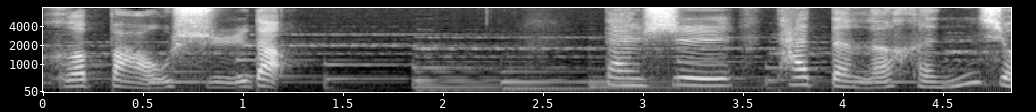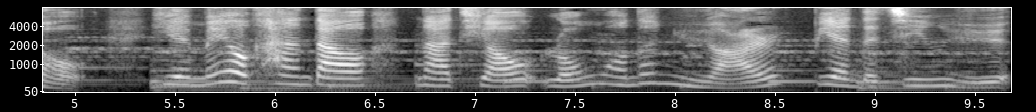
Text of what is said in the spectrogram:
和宝石的。但是他等了很久，也没有看到那条龙王的女儿变的鲸鱼。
